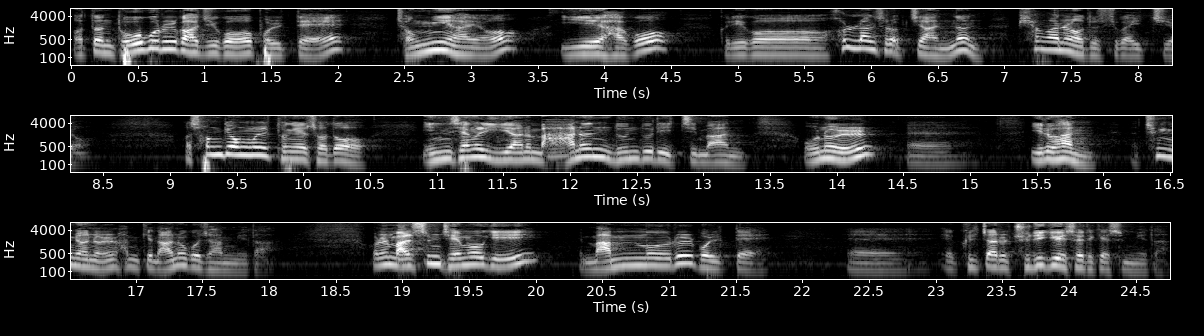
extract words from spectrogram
어떤 도구를 가지고 볼 때 정리하여 이해하고 그리고 혼란스럽지 않는 평안을 얻을 수가 있지요. 성경을 통해서도 인생을 이해하는 많은 눈들이 있지만 오늘 이러한 측면을 함께 나누고자 합니다. 오늘 말씀 제목이 만물을 볼 때 글자를 줄이기 위해서 이렇게 했습니다.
